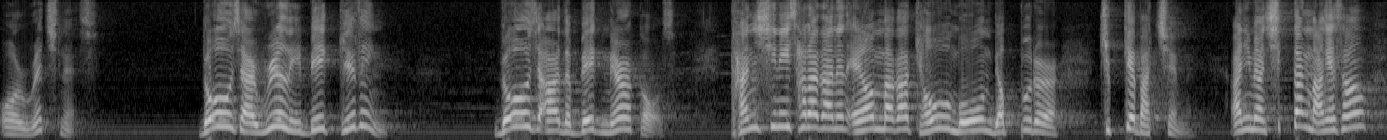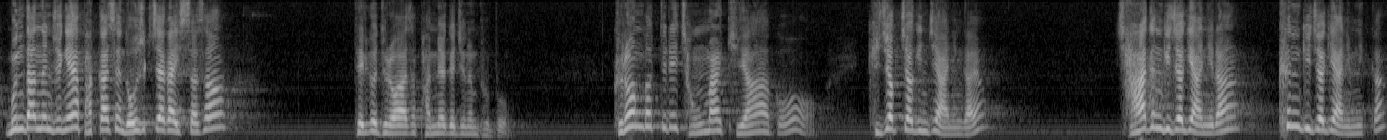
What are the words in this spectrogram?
or richness. Those are really big giving. Those are the big miracles. 간신히 살아가는 애엄마가 겨우 모은 몇 불을 죽게 바침. 아니면 식당 망해서 문 닫는 중에 바깥에 노숙자가 있어서 데리고 들어와서 밥 먹여주는 부부. 그런 것들이 정말 귀하고 기적적인지 아닌가요? 작은 기적이 아니라 큰 기적이 아닙니까?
